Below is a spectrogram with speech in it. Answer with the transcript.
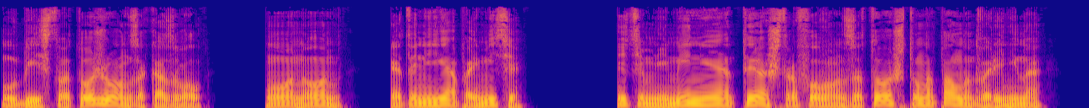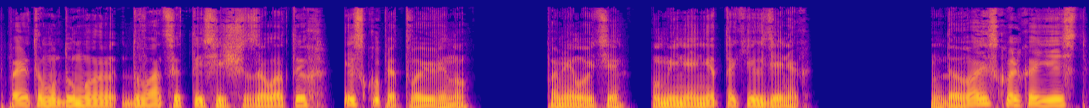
Убийство тоже он заказывал? Он, он. Это не я, поймите. И тем не менее, ты оштрафован за то, что напал на дворянина. Поэтому, думаю, 20 тысяч золотых искупят твою вину. Помилуйте, у меня нет таких денег. «Давай сколько есть.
